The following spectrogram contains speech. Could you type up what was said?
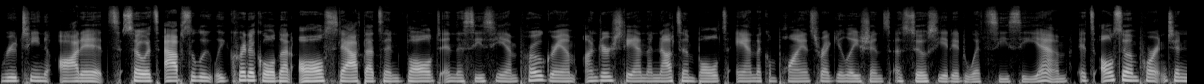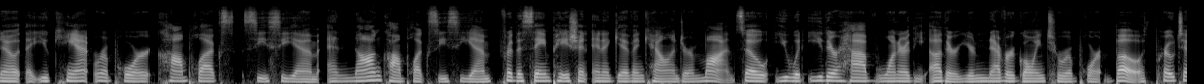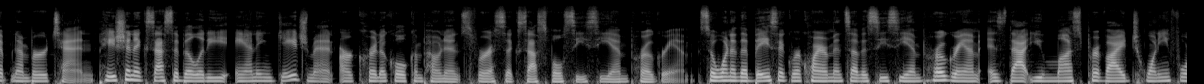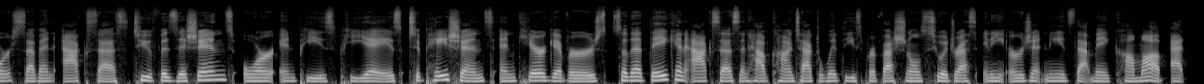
routine audits. So it's absolutely critical that all staff that's involved in the CCM program understand the nuts and bolts and the compliance regulations associated with CCM. It's also important to note that you can't report complex CCM and non complex CCM for the same patient in a given calendar month. So you would either have one or the other. You're never going to report both. Pro tip number 10 patient accessibility and engagement are critical components for a successful CCM program. So, one of the basic requirements of a CCM program is that you must provide 24 7 access to physicians or NPs, PAs, to patients and caregivers so that they can access and have contact with these professionals to address any urgent needs that may come up at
